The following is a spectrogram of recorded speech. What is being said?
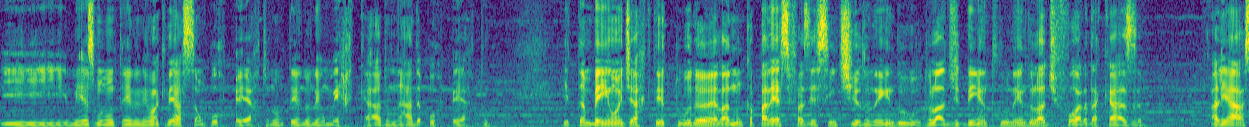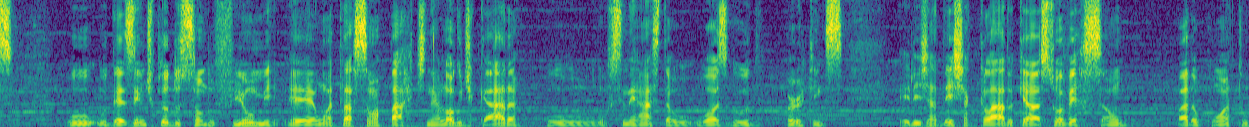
e mesmo não tendo nenhuma criação por perto, não tendo nenhum mercado, nada por perto, e também onde a arquitetura ela nunca parece fazer sentido, nem do, do lado de dentro, nem do lado de fora da casa. Aliás, o, o, desenho de produção do filme é uma atração à parte, né? Logo de cara, o cineasta, o Osgood Perkins, ele já deixa claro que a sua versão para o conto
